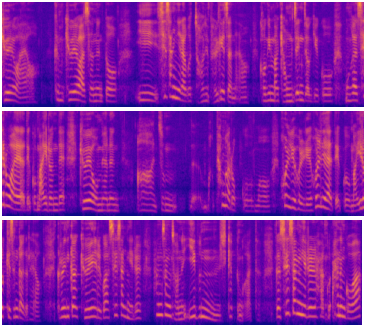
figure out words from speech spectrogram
교회 와요. 그럼 교회 와서는 또 이 세상이랑 전혀 별개잖아요. 거긴 막 경쟁적이고 뭔가 새로워야 되고 막 이런데 교회 오면은 아, 좀 막 평화롭고 뭐 holy holy holy해야 되고 막 이렇게 생각을 해요. 그러니까 교회 일과 세상 일을 항상 저는 이분을 시켰던 것 같아요. 그러니까 세상 일을 하는 거와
